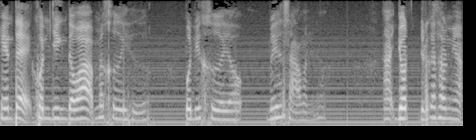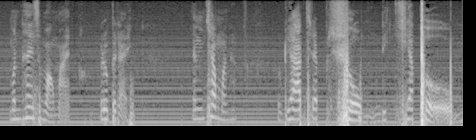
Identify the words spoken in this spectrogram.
เห็นแต่คนยิงแต่ว่าไม่เคยถือปืนนี้เคยแล้วไม่สามันก็ อะยศยศก็เท่านี้มันให้สมองใหม่ไม่รู้ไปไหนงั้นช่างมันครับขอบคุณครับที่รับชมดีครับผม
